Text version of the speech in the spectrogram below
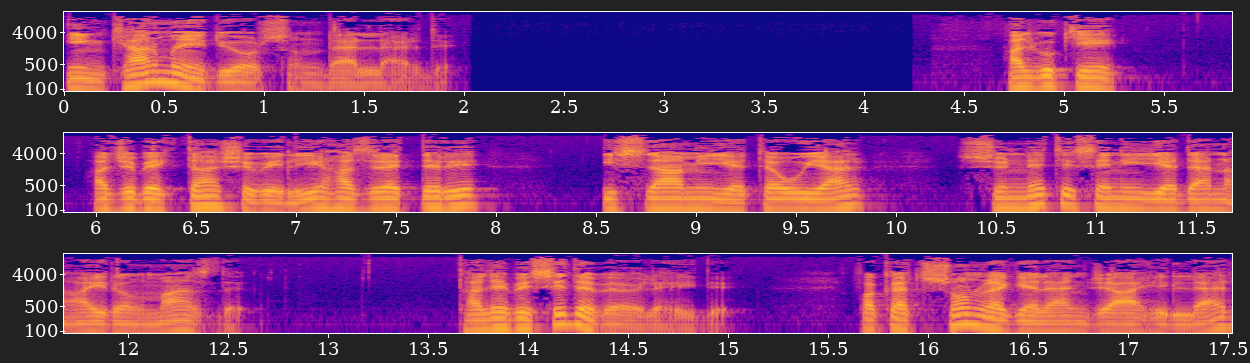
inkar mı ediyorsun derlerdi. Halbuki Hacı Bektaş-ı Veli Hazretleri İslamiyete uyar, sünnet-i seniyeden ayrılmazdı. Talebesi de böyleydi. Fakat sonra gelen cahiller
